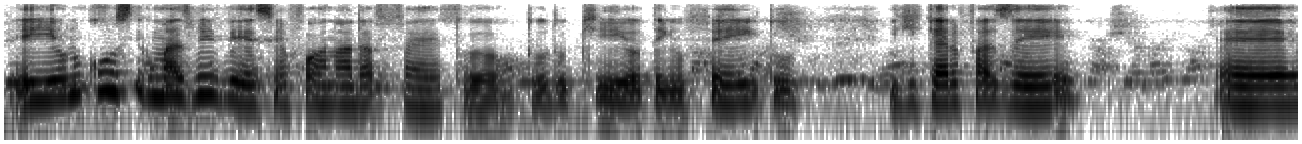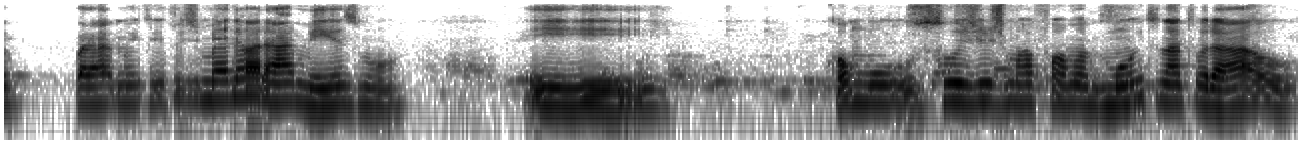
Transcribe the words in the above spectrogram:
E eu não consigo mais me ver sem a Fornada Afeto. Eu, tudo que eu tenho feito e que quero fazer é para no intuito de melhorar mesmo. E como surgiu de uma forma muito natural,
